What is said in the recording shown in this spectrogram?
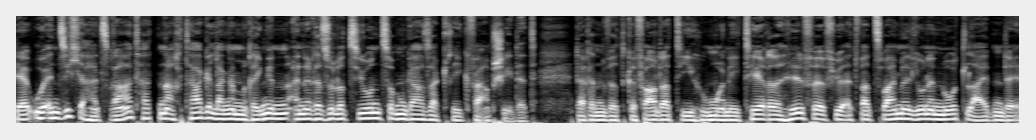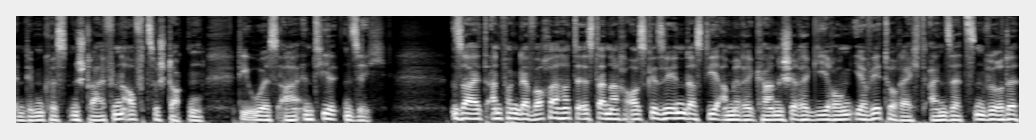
Der UN-Sicherheitsrat hat nach tagelangem Ringen eine Resolution zum Gazakrieg verabschiedet. Darin wird gefordert, die humanitäre Hilfe für etwa zwei Millionen Notleidende in dem Küstenstreifen aufzustocken. Die USA enthielten sich. Seit Anfang der Woche hatte es danach ausgesehen, dass die amerikanische Regierung ihr Vetorecht einsetzen würde,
